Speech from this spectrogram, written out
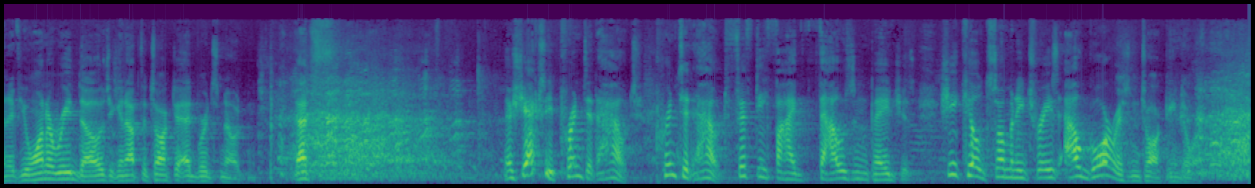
And if you want to read those, you're going to have to talk to Edward Snowden. That's. now, she actually printed out, printed out 55,000 pages. She killed so many trees, Al Gore isn't talking to her.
